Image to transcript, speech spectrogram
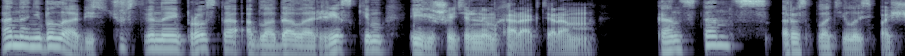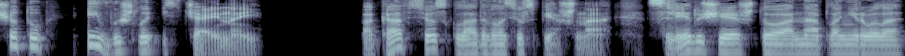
Она не была бесчувственной, просто обладала резким и решительным характером. Констанс расплатилась по счету и вышла из чайной. Пока все складывалось успешно. Следующее, что она планировала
